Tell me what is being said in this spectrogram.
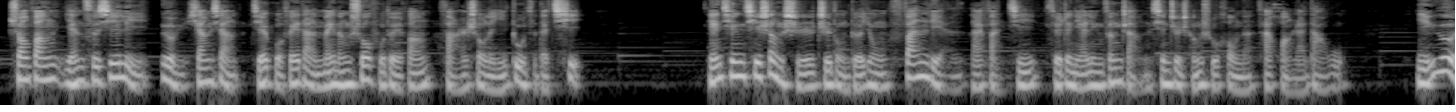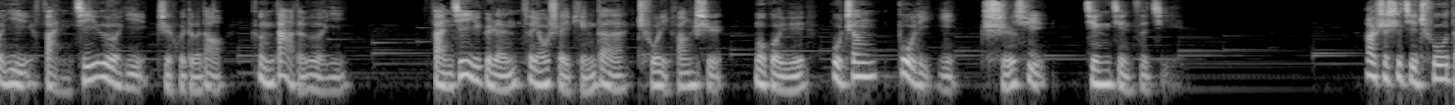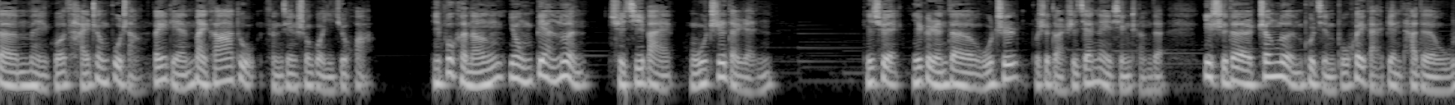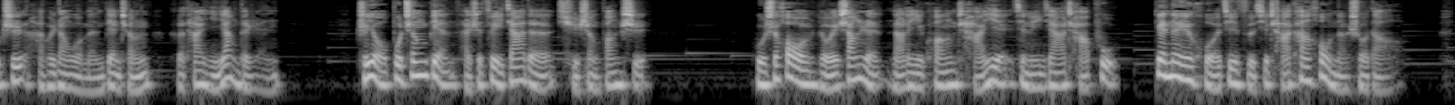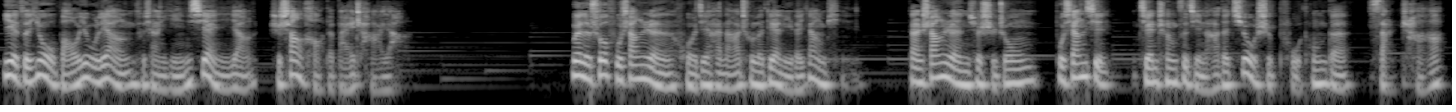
双方言辞犀利，恶语相向，结果非但没能说服对方，反而受了一肚子的气。年轻气盛时，只懂得用翻脸来反击；随着年龄增长，心智成熟后呢，才恍然大悟，以恶意反击恶意，只会得到更大的恶意。反击一个人最有水平的处理方式，莫过于不争不理，持续精进自己。二十世纪初的美国财政部长威廉·麦克阿杜曾经说过一句话：“你不可能用辩论去击败无知的人。”的确，一个人的无知不是短时间内形成的，一时的争论不仅不会改变他的无知，还会让我们变成和他一样的人。只有不争辩才是最佳的取胜方式。古时候有位商人拿了一筐茶叶进了一家茶铺，店内伙计仔细查看后呢，说道：“叶子又薄又亮，就像银线一样，是上好的白茶呀。”为了说服商人，伙计还拿出了店里的样品，但商人却始终不相信，坚称自己拿的就是普通的散茶。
